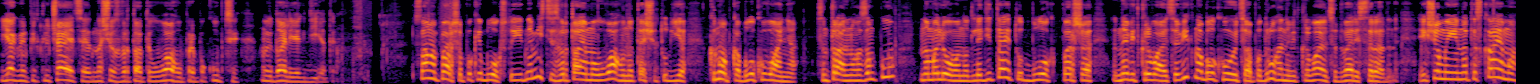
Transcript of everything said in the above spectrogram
як він підключається, на що звертати увагу при покупці, ну і далі як діяти. Саме перше, поки блок стоїть на місці, звертаємо увагу на те, що тут є кнопка блокування центрального замку. Намальовано для дітей. Тут блок, перше, не відкриваються вікна, блокуються, а по-друге, не відкриваються двері зсередини. Якщо ми її натискаємо,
